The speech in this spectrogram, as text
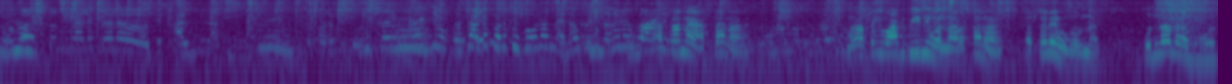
निघाले तर ते खाली राहत नाही. हम्म. तसं आता परत उगवणार नाही ना आता नाही आता ना मग आता ही वाट बी नाही होणार आता ना आता नाही उगवणार. पुन्हा नाही उगवत.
